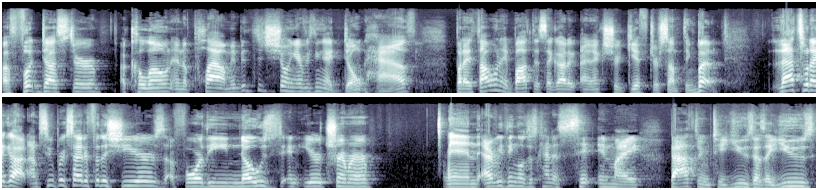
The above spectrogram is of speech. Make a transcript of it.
a foot duster, a cologne, and a plow. Maybe they're just showing everything I don't have. But I thought when I bought this, I got a, an extra gift or something. But that's what I got. I'm super excited for the shears, for the nose and ear trimmer, and everything will just kind of sit in my bathroom to use as I use.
